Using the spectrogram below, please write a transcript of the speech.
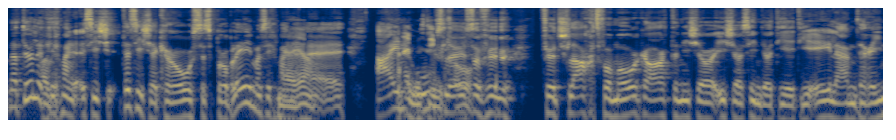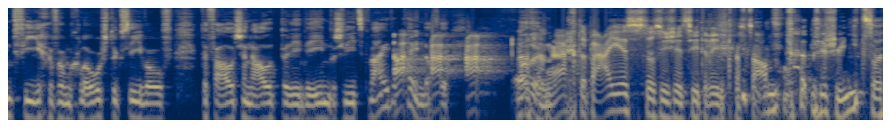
natürlich, also, ich meine, es ist, das ist ein grosses Problem. Also ich meine, ja, ja. Äh, ein Auslöser für, für die Schlacht vom Moorgarten ist ja, ist ja, sind ja die, die elenden Rindviecher vom Kloster gewesen, die auf den falschen Alpen in der Innerschweiz geweidet ah, haben. Also, ah, ah. Das ist ein rechter Bias, das ist jetzt wieder interessant. der Schweizer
